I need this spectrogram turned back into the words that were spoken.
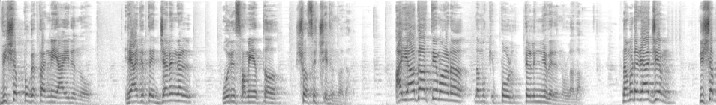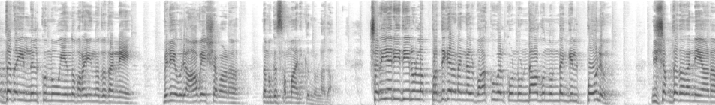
വിഷപ്പുക തന്നെയായിരുന്നു രാജ്യത്തെ ജനങ്ങൾ ഒരു സമയത്ത് ശ്വസിച്ചിരുന്നത്. ആ യാഥാർത്ഥ്യമാണ് നമുക്കിപ്പോൾ തെളിഞ്ഞു വരുന്നുള്ളത്. നമ്മുടെ രാജ്യം നിശബ്ദതയിൽ നിൽക്കുന്നു എന്ന് പറയുന്നത് തന്നെ വലിയ ഒരു ആവേശമാണ് നമുക്ക് സമ്മാനിക്കുന്നുള്ളത്. ചെറിയ രീതിയിലുള്ള പ്രതികരണങ്ങൾ വാക്കുകൾ കൊണ്ടുണ്ടാകുന്നുണ്ടെങ്കിൽ പോലും നിശബ്ദത തന്നെയാണ്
